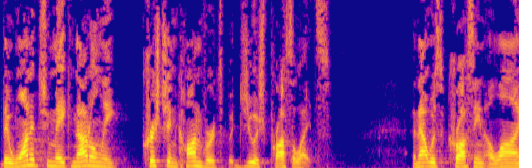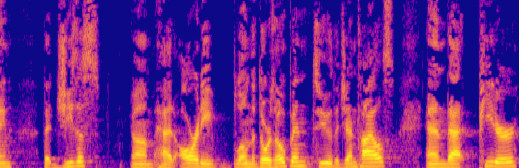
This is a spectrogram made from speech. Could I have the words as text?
They wanted to make not only Christian converts, but Jewish proselytes. And that was crossing a line that Jesus um, had already blown the doors open to the Gentiles, and that Peter,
